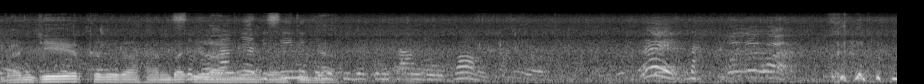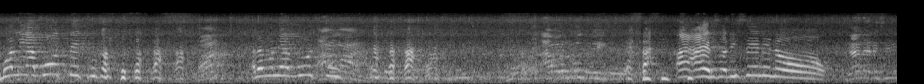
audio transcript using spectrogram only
Banjir kelurahan Bailang Sebenarnya di sini kudu bikin tanggung, Kong. Eh, nah. Mau lihat butik bukan? Ada mau lihat butik. Aman putih. Ah, air so di sini no. Nah, dari sini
